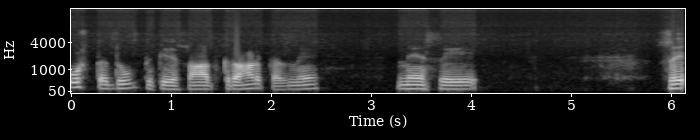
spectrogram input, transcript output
उष्ट दुग्ध के साथ ग्रहण करने ने से से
